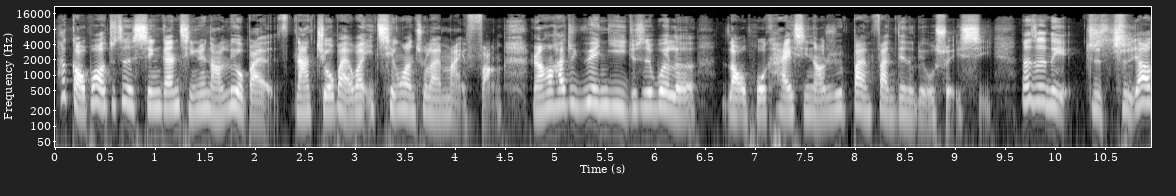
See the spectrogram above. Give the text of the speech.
他搞不好就是心甘情愿拿六百、拿九百万、一千万出来买房，然后他就愿意就是为了老婆开心，然后就去办饭店的流水席，那这里只只要。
